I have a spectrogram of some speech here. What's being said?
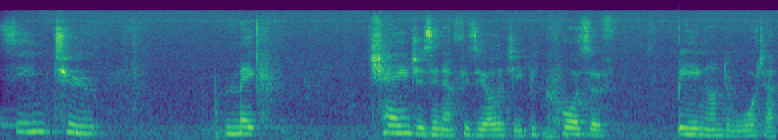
seem to make changes in our physiology because of being underwater.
